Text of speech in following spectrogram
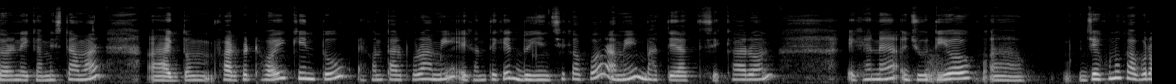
ধরেন এই কামিজটা আমার একদম পারফেক্ট হয়, কিন্তু এখন তারপরও আমি এখান থেকে দুই ইঞ্চি কাপড় আমি বাড়তি রাখতেছি কারণ এখানে যদিও যে কোনো কাপড়,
